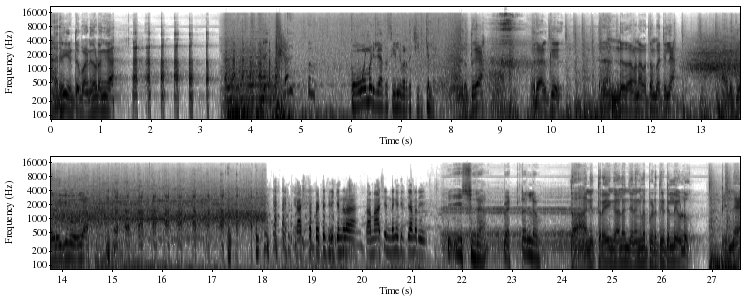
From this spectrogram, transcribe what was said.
അരിയിട്ട് പണി തുടങ്ങുക. കോമഡി ഇല്ലാത്ത സീനിൽ വെറുതെ ചിരിക്കല്ലേ? നിർത്തുക. ഒരാൾക്ക് രണ്ട് തവണ അബദ്ധം പറ്റില്ല. അടുക്കളയിലേക്ക് പോവുക. കഷ്ടപ്പെട്ട് ചിരിക്കണ്ടടാ തമാശ ഉണ്ടെങ്കിൽ ചിരിച്ചാ മതി. ഈശ്വര പെട്ടല്ലോ. താൻ ഇത്രയും കാലം ജനങ്ങളെ പെടുത്തിയിട്ടില്ലേ ഉള്ളൂ. പിന്നെ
